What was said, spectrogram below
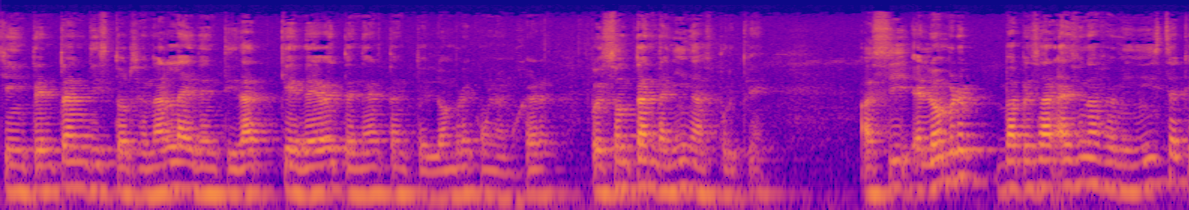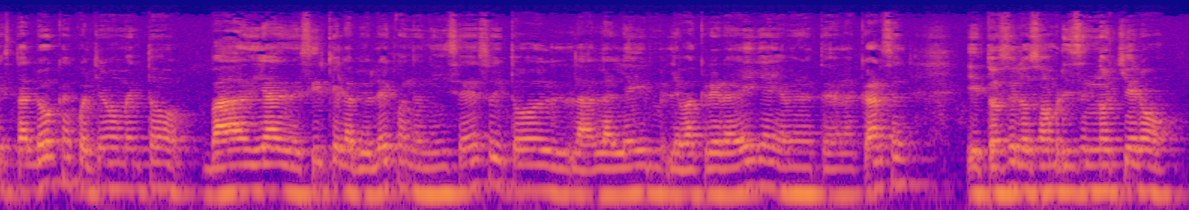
que intentan distorsionar la identidad que debe tener tanto el hombre como la mujer, pues son tan dañinas porque Así, el hombre va a pensar, ah, es una feminista que está loca, en cualquier momento va a ir a decir que la violé cuando ni hice eso y toda la, la ley le va a creer a ella y a mí a la cárcel. Y entonces los hombres dicen, no quiero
